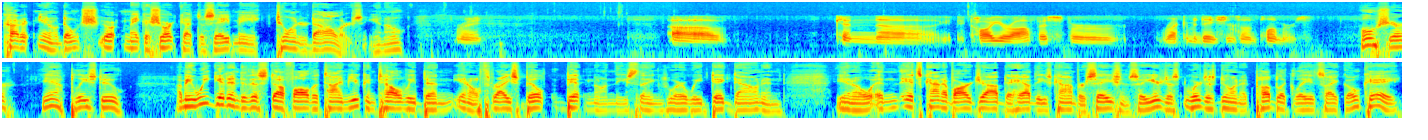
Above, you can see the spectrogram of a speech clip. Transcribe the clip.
cut it. You know, don't short, make a shortcut to save me two hundred dollars. You know. Right. Uh, can uh, call your office for recommendations on plumbers. Oh, sure. Yeah, please do. I mean, we get into this stuff all the time. You can tell we've been, you know, thrice built, bitten on these things where we dig down and, you know, and it's kind of our job to have these conversations. So you're just, we're just doing it publicly. It's like, okay,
